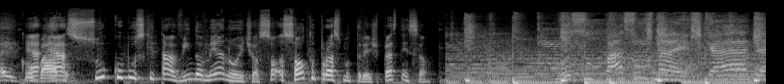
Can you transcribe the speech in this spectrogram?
É, é Incubado. a Sucubus que tá vindo à meia-noite, ó. Sol- solta o próximo trecho, presta atenção. Ouço passos na escada,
